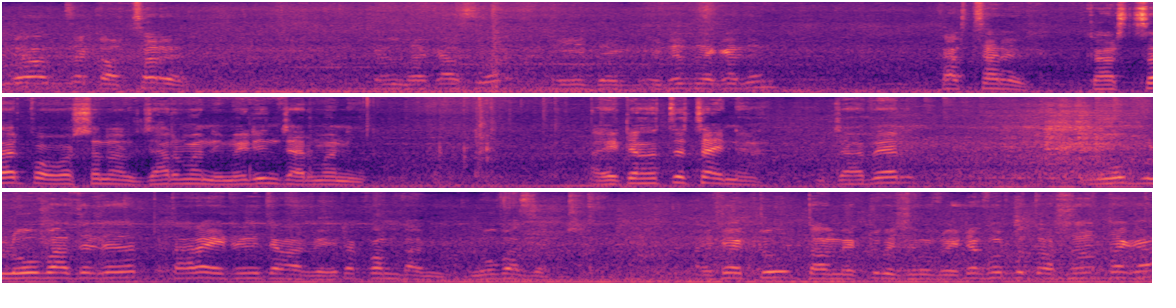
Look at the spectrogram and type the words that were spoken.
এটা হচ্ছে কাটসারের এখানে লেখা আছে, এই দেখ, এটা দেখা দেন। কাটসারের কাটসার professional Germany made in Germany আর এটা হচ্ছে চাইনা যাদের লো লো বাজেটের তারা এটা নিতে পারবে। এটা কম দামি লো বাজেট এটা একটু দাম একটু বেশি পড়বে। এটা পড়বে দশ হাজার টাকা,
